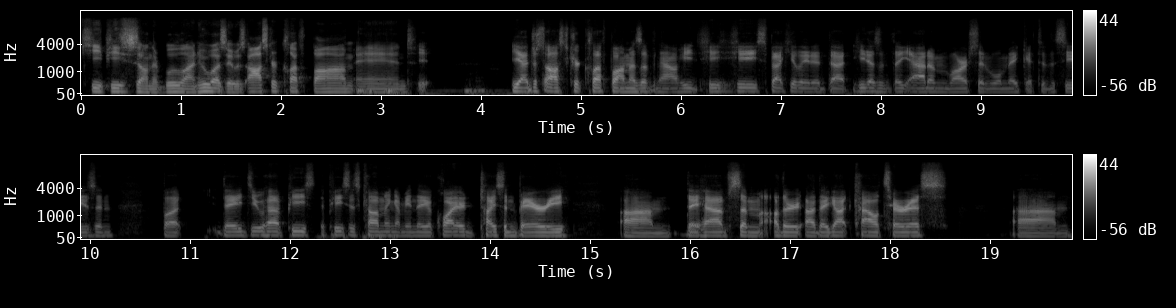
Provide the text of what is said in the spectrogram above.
key pieces on their blue line. Who was it? it was Oscar Klefbom and yeah, just Oscar Klefbom as of now. He he he speculated that he doesn't think Adam Larsson will make it to the season, but they do have piece pieces coming. I mean, they acquired Tyson Barrie. Um, they have some other. Uh, they got Kyle Turris. Um,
